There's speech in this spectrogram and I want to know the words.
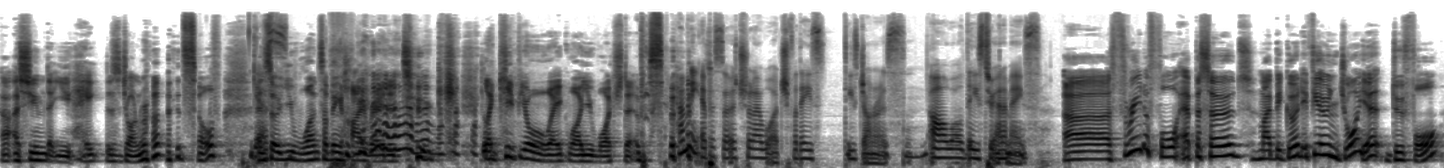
Uh, assume that you hate this genre itself, and so you want something high rated to like keep you awake while you watch the episode. How many episodes should I watch for these these genres? Oh well, these two animes. Uh, three to four episodes might be good. If you enjoy it, do four.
